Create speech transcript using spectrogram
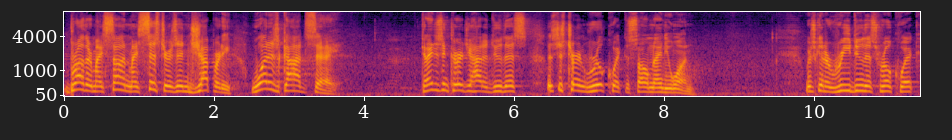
brother, my son, my sister is in jeopardy. What does God say? Can I just encourage you how to do this? Let's just turn real quick to Psalm 91. We're just going to redo this real quick.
